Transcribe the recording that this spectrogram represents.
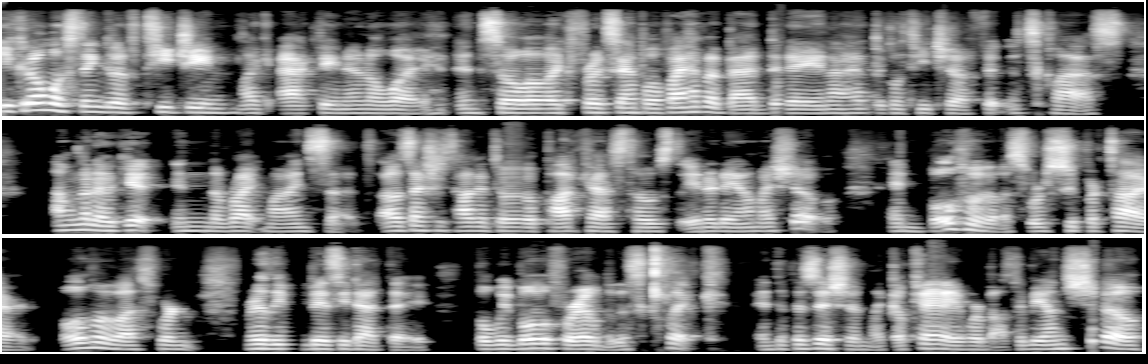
you could almost think of teaching like acting in a way. And so, like for example, if I have a bad day and I have to go teach a fitness class, I'm gonna get in the right mindset. I was actually talking to a podcast host the other day on my show, and both of us were super tired. Both of us were really busy that day, but we both were able to just click into position. Like, okay, we're about to be on the show.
